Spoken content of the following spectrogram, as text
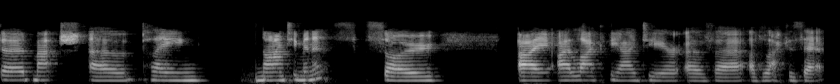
third match uh, playing 90 minutes. So I I like the idea of uh, of Lacazette,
